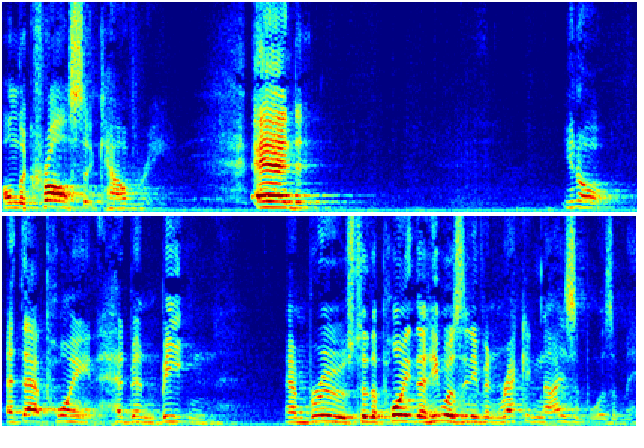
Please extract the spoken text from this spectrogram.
on the cross at Calvary. And, you know, at that point had been beaten and bruised to the point that he wasn't even recognizable as a man.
